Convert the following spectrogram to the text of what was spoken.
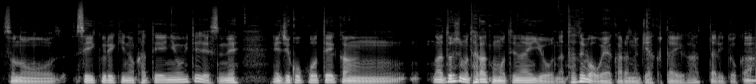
その生育歴の過程においてですねえ自己肯定感がどうしても高く持てないような例えば親からの虐待があったりとか、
